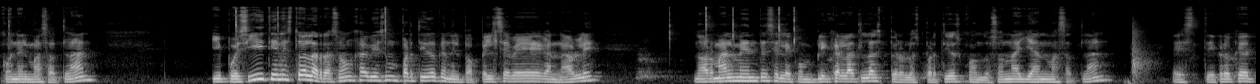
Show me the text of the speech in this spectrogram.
con el Mazatlán. Y pues sí, tienes toda la razón, Javi, es un partido que en el papel se ve ganable. Normalmente se le complica al Atlas, pero los partidos cuando son allá en Mazatlán, este, creo que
